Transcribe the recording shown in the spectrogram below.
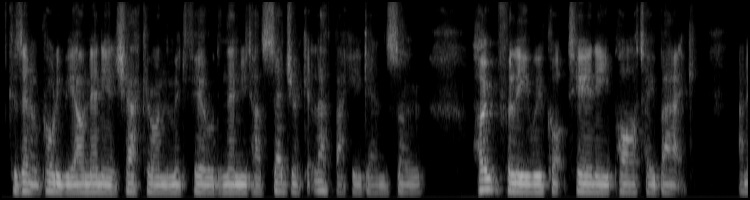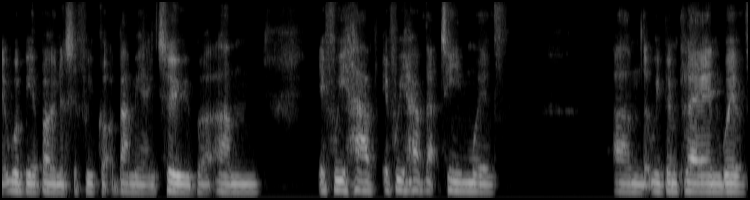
because then it would probably be Elneny and Xhaka on the midfield, and then you'd have Cedric at left back again. So hopefully we've got Tierney, Partey back, and it would be a bonus if we've got Aubameyang too. But um, if we have if we have that team with um, that we've been playing with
